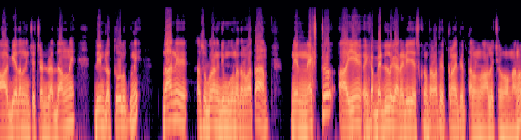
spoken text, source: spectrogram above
ఆ, గేదెల నుంచి వచ్చే వ్యర్థాలని దీంట్లో తోలుకుని దాన్ని శుభ్రంగా జిమ్ముకున్న తర్వాత నేను నెక్స్ట్ ఏం ఇక బెడ్లుగా రెడీ చేసుకున్న తర్వాత విత్తనం అయితే విత్తాలన్న ఆలోచనలో ఉన్నాను.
